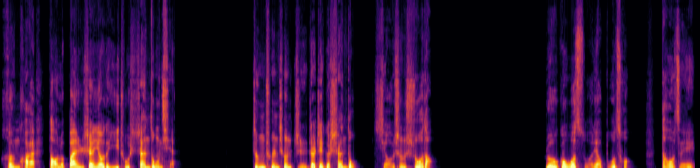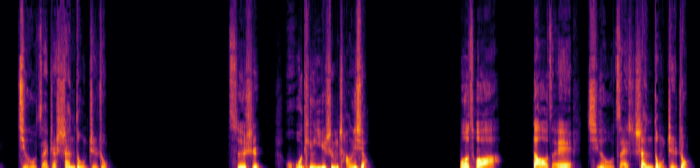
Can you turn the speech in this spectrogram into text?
很快到了半山腰的一处山洞前。郑春成指着这个山洞，小声说道：“如果我所料不错，盗贼就在这山洞之中。”此时，忽听一声长啸。不错，盗贼就在山洞之中。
